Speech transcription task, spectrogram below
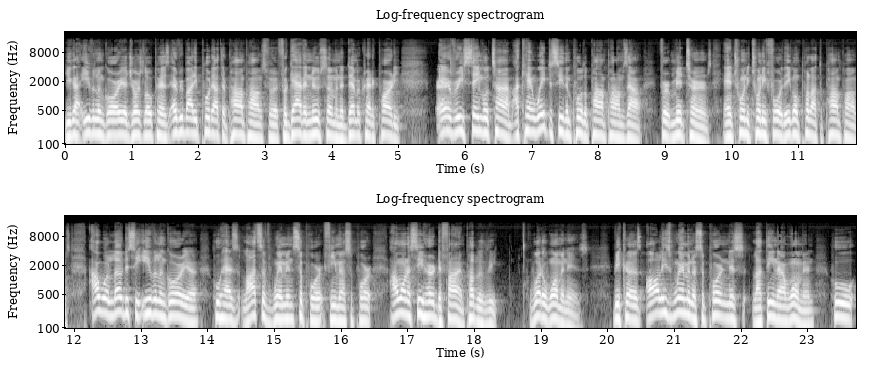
You got Eva Longoria, George Lopez. Everybody pulled out their pom poms for, for Gavin Newsom and the Democratic Party every single time. I can't wait to see them pull the pom poms out for midterms and 2024. They're gonna pull out the pom poms. I would love to see Eva Longoria, who has lots of women support, female support. I want to see her define publicly what a woman is because all these women are supporting this Latina woman who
